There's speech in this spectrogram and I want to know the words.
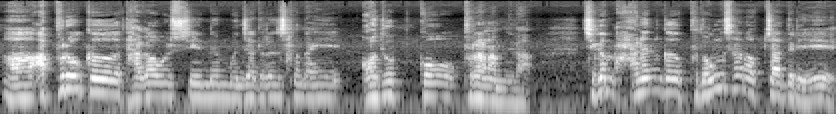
아, 앞으로 그 다가올 수 있는 문제들은 상당히 어둡고 불안합니다. 지금 많은 그 부동산 업자들이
